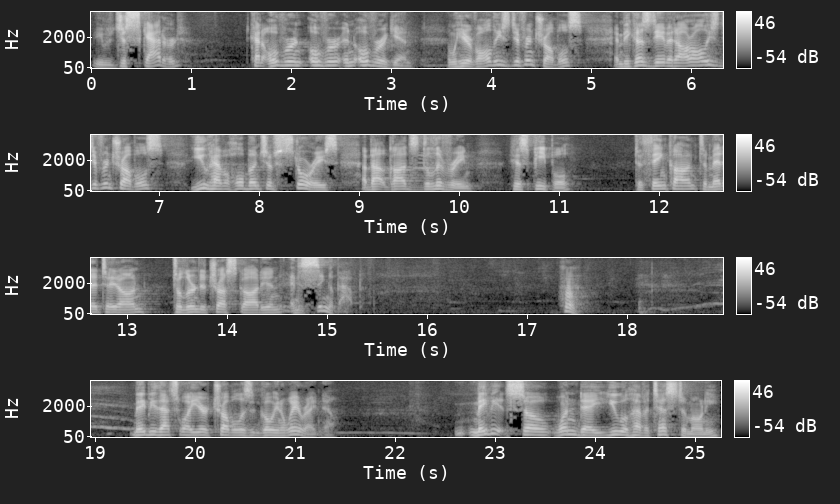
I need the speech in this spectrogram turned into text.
he was just scattered, kind of over and over and over again. And we hear of all these different troubles. And because David had all these different troubles, you have a whole bunch of stories about God's delivering his people to think on, to meditate on, to learn to trust God in, and to sing about. Huh. Maybe that's why your trouble isn't going away right now. Maybe it's so one day you will have a testimony,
